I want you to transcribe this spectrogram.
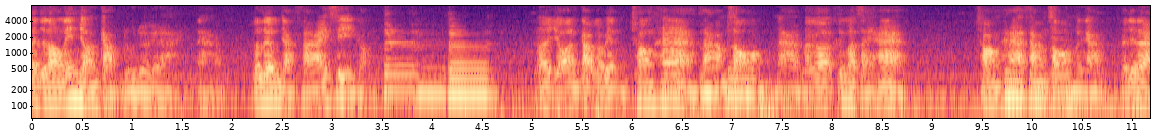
เราจะลองเล่นย้อนกลับดูด้วยก็ได้นะครับ ก็เริ่มจากซ้ายสี่ก่อน ก็ย้อนกลับก็เป็นช่องห้าสามสองนะครับ แล้วก็ขึ้นมาใส่ห้าช่องห้าสามสองเหมือนกัน ก็จะได้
